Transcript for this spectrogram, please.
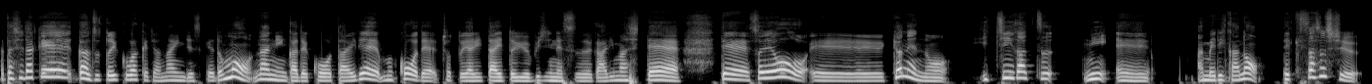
私だけがずっと行くわけじゃないんですけども、何人かで交代で向こうでちょっとやりたいというビジネスがありまして、で、それを、えー去年の1月に、えーアメリカのテキサス州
